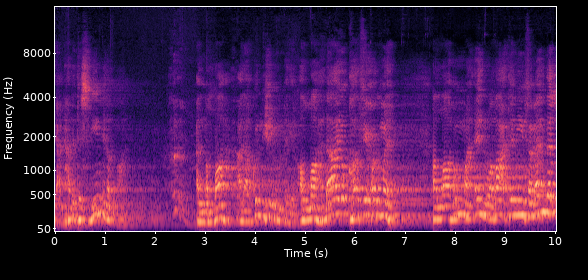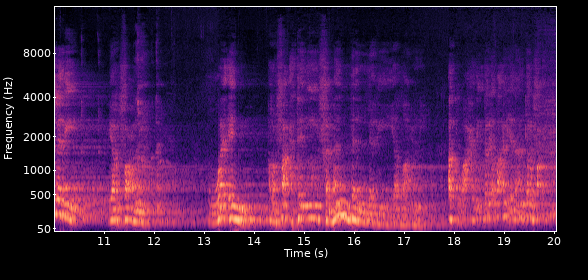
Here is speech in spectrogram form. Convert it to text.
يعني هذا تسليم إلى الله. أن الله على كل شيء قدير. الله لا يقهر في حكمه. اللهم إن وضعتني فمن ذا الذي يرفعني. وإن رفعتني فمن ذا الذي يضعني. أكو واحد يقدر يضعني اذا انت رفعتني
